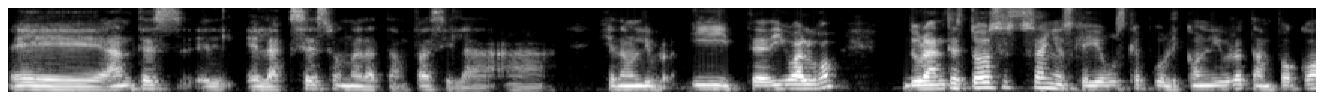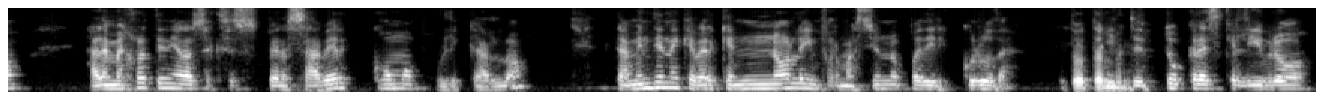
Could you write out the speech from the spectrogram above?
eh, antes el, acceso no era tan fácil a, generar un libro. Y te digo algo, durante todos estos años que yo busqué publicar un libro, tampoco, a lo mejor tenía los accesos, pero saber cómo publicarlo también tiene que ver que no la información no puede ir cruda. Totalmente. Y tú, tú crees que el libro,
